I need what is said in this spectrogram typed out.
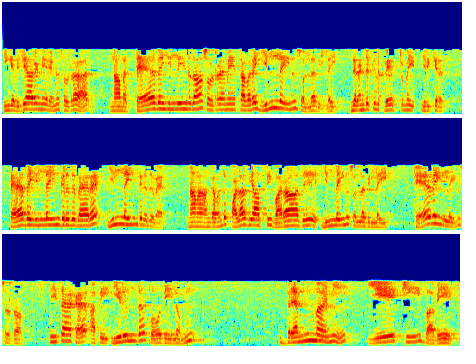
இங்க வித்யாரண்யர் என்ன சொல்றார்? நாம தேவையில்லைன்னு தான் சொல்றமே தவிர இல்லைன்னு சொல்லவில்லை. இந்த ரெண்டுக்கும் வேற்றுமை இருக்கிறது. தேவையில்லைங்கிறது வேற இல்லைங்கிறது வேற. நாம அங்க வந்து பல வியாப்தி வராது இல்லைன்னு சொல்லவில்லை. தேவையில்லைன்னு சொல்றோம். ஸ்திதக அபி இருந்த போதிலும் பிரம்மணி ஏகி பவேத்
